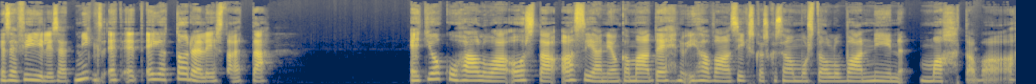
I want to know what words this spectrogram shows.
Ja se fiilis, että miksi, et, et, ei ole todellista, että että joku haluaa ostaa asian, jonka mä oon tehnyt ihan vaan siksi, koska se on musta ollut vaan niin mahtavaa.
